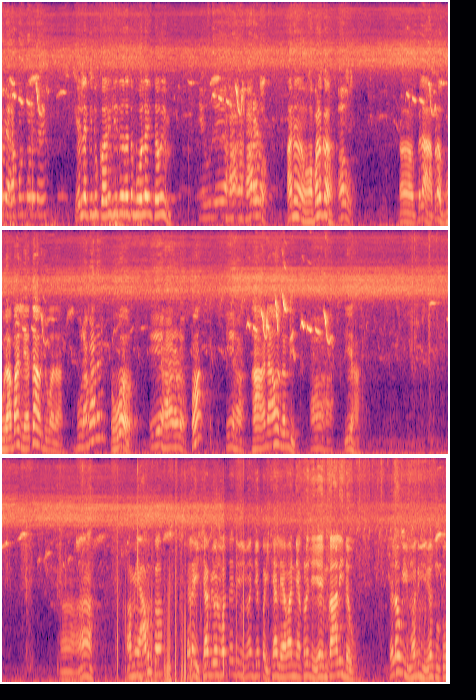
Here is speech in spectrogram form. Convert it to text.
વહેલા ફોન કર્યો એટલે કીધું કરી દીધો તો બોલાવી દઉં એમ. એવું છે હા હા રડો. અને હોબળ કે અ, પેલા આપણે ભૂરાબાન લેતા આવજો પાછા ભૂરાબાન? ઓહો. એ હા રડો. હો? એ હા. હા અને આવો જલ્દી. હા હા. એ હા. હા હા. અમે આવું કે એટલે હિસાબ યોન દઉં જે પૈસા લેવા નીકળે છે એમ કાલી દઉં. એટલે હું એમાંથી મુએ છૂટો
